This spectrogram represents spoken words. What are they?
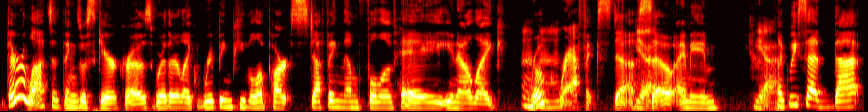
There are lots of things with scarecrows where they're like ripping people apart, stuffing them full of hay, you know, like mm-hmm. real graphic stuff. Yeah. So, I mean, Yeah. like we said, that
